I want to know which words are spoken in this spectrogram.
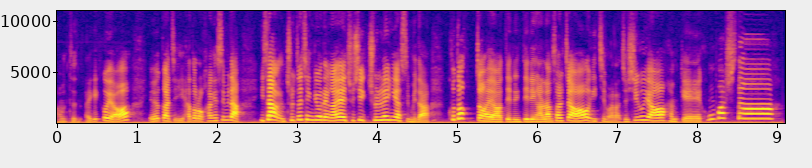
아무튼 알겠고요. 여기까지 하도록 하겠습니다. 이상 줄때 챙겨 오랭아의 주식 줄랭이었습니다. 구독, 좋아요, 띠링띠링 알람 설정 잊지 말아주시고요. 함께 공부합시다.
